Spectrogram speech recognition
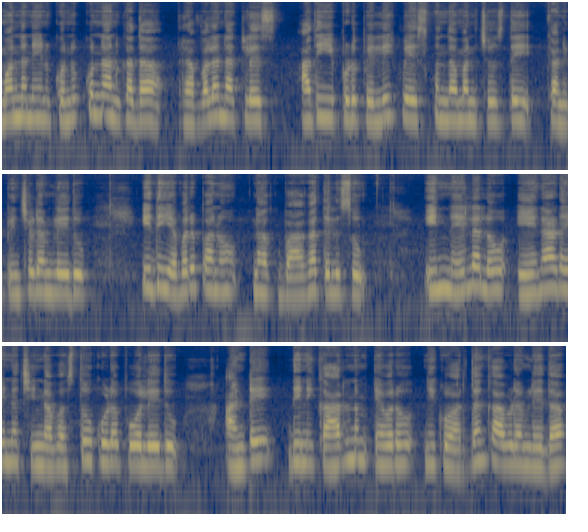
మొన్న నేను కొనుక్కున్నాను కదా రవ్వల నెక్లెస్. అది ఇప్పుడు పెళ్ళికి వేసుకుందామని చూస్తే కనిపించడం లేదు. ఇది ఎవరి పనో నాకు బాగా తెలుసు. ఇన్నేళ్ళలో ఏనాడైనా చిన్న వస్తువు కూడా పోలేదు. అంటే దీని కారణం ఎవరో నీకు అర్థం కావడం లేదా?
